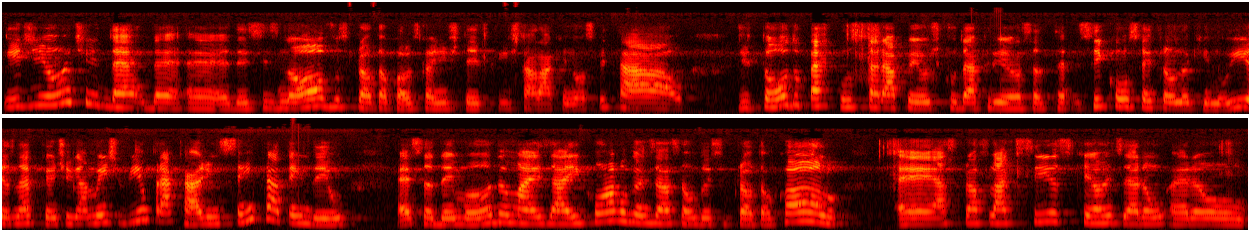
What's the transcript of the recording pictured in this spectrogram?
E diante de, de, é, desses novos protocolos que a gente teve que instalar aqui no hospital, de todo o percurso terapêutico da criança se concentrando aqui no IAS, né? Porque antigamente vinham para cá, a gente sempre atendeu essa demanda, mas aí com a organização desse protocolo, é, as profilaxias que antes eram, eram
